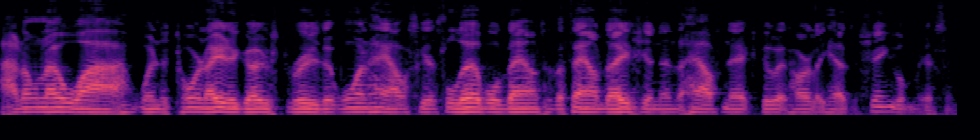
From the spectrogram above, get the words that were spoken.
I, don't know why when the tornado goes through that one house gets leveled down to the foundation and the house next to it hardly has a shingle missing.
